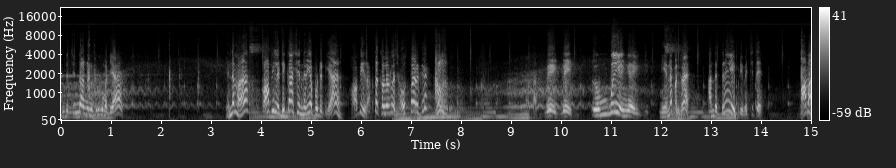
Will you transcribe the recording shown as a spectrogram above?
இந்த சின்ன அண்ணனுக்கு கொடுக்க மாட்டியா? என்னம்மா? காஃபில டிகாஷன் நிறைய போட்டுட்டியா? காஃபி ரத்த கலர்ல சவுப்பா இருக்கு. வெயிட் வெயிட் ரொம்ப எங்க நீ என்ன பண்ற? அந்த ட்ரே இப்படி வச்சுட்டு மாமா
